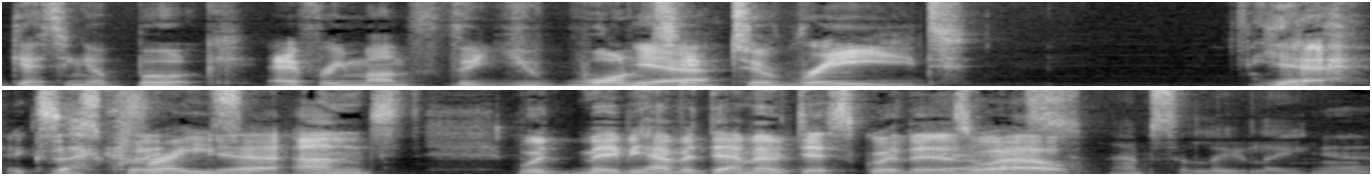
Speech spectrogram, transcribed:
getting a book every month that you wanted yeah. to read. Yeah, exactly. It's crazy. Yeah, and would maybe have a demo disc with it yes, as well. Absolutely. Yeah.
